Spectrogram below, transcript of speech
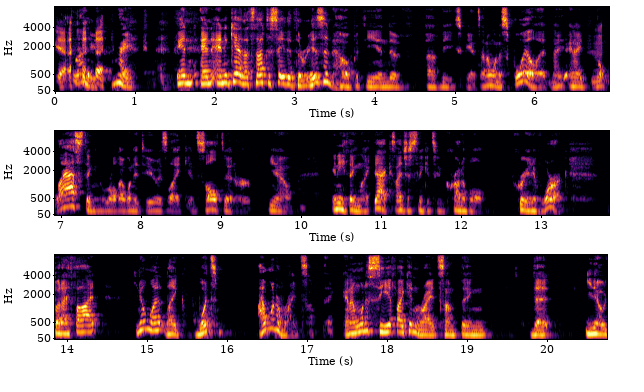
Yeah, right, right. And and and again, that's not to say that there isn't hope at the end of of the experience. I don't want to spoil it. And I and I, mm-hmm. the last thing in the world I want to do is like insult it or you know anything like that because I just think it's incredible creative work. But I thought, you know what? Like, what's I want to write something, and I want to see if I can write something that you know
